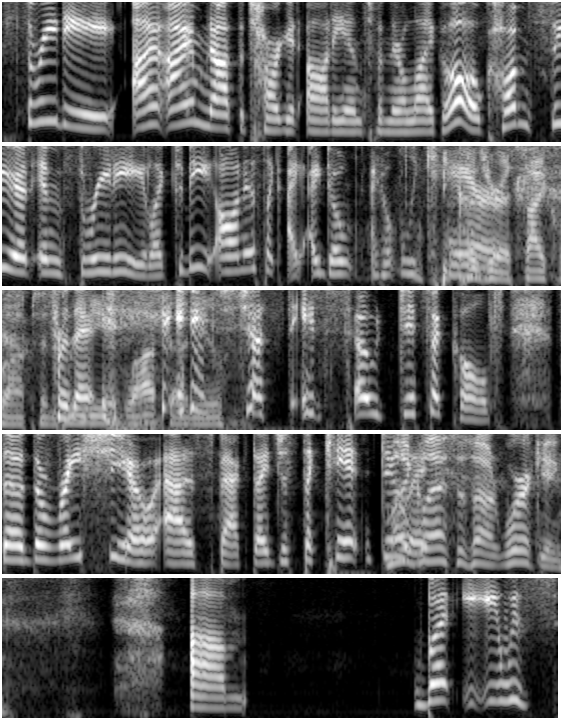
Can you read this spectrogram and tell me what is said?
3D. I I am not the target audience when they're like, "Oh, come see it in 3D." Like to be honest, like I, I don't I don't really care Because you're a Cyclops and for 3D that. is lost on you. it's just it's so difficult. The the ratio aspect. I just I can't do My it. My glasses aren't working. Um, but it was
